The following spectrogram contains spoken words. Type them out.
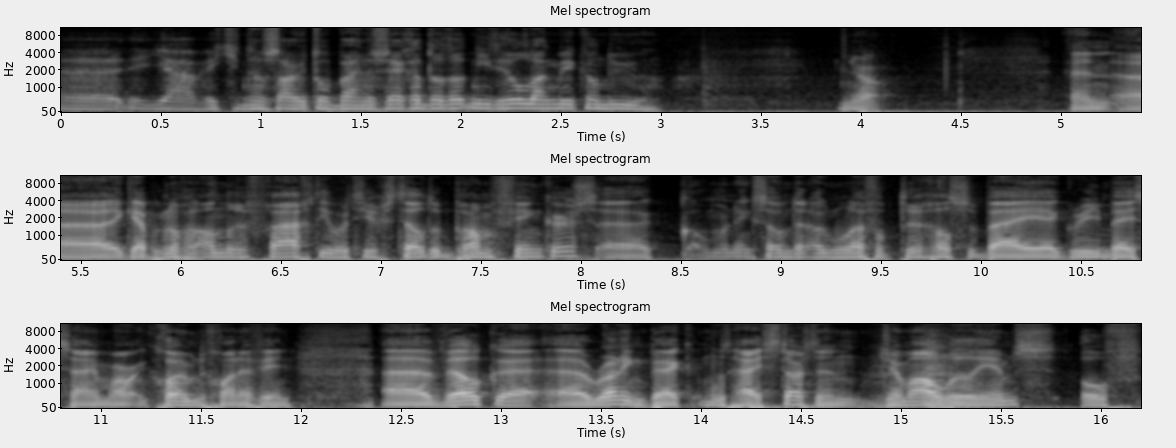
Uh, ja, weet je, dan zou je toch bijna zeggen dat het niet heel lang meer kan duren. Ja. En ik heb ook nog een andere vraag. Die wordt hier gesteld door Bram Vinkers. Uh, komen we zo meteen ook nog even op terug als we bij uh, Green Bay zijn. Maar ik gooi hem er gewoon even in. Uh, welke running back moet hij starten? Jamal Williams. Of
